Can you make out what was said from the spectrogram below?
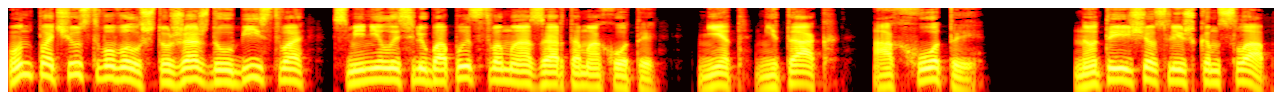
Он почувствовал, что жажда убийства сменилась любопытством и азартом охоты. Нет, не так, охоты. Но ты еще слишком слаб,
